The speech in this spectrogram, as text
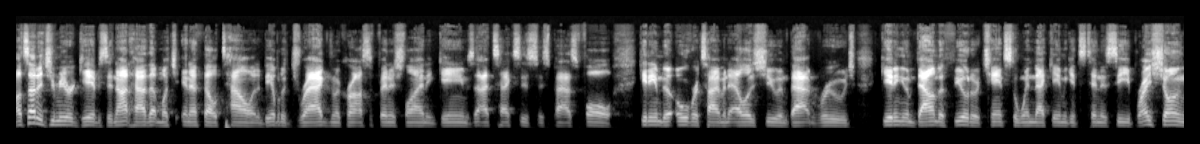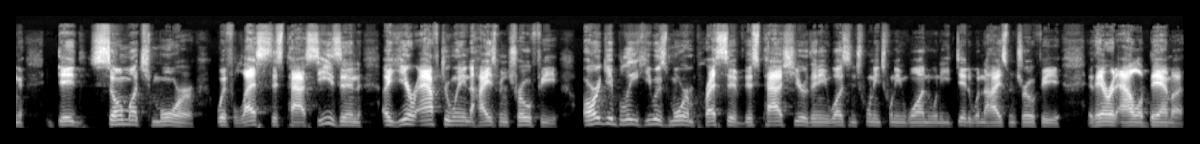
outside of Jahmyr Gibbs, did not have that much NFL talent and be able to drag them across the finish line in games at Texas this past fall, getting them to overtime in LSU and Baton Rouge, getting them down the field or a chance to win that game against Tennessee. Bryce Young did so much more with less this past season, a year after winning the Heisman Trophy. Arguably, he was more impressive this past year than he was in 2021 when he did win the Heisman Trophy there at Alabama.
